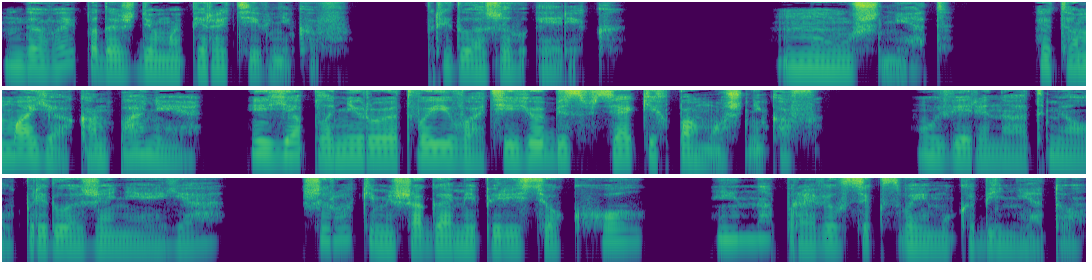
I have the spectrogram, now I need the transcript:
«Давай подождем оперативников», — предложил Эрик. «Ну уж нет. Это моя компания, и я планирую отвоевать ее без всяких помощников», — уверенно отмёл предложение я, широкими шагами пересек холл и направился к своему кабинету.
